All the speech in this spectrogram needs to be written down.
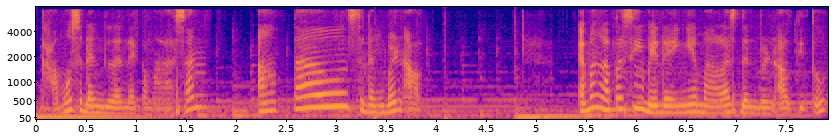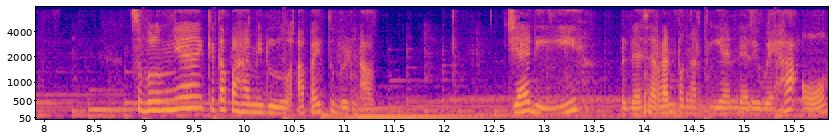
kamu sedang dilanda kemalasan atau sedang burnout? Emang apa sih bedanya malas dan burnout itu? Sebelumnya kita pahami dulu apa itu burnout. Jadi, berdasarkan pengertian dari WHO,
